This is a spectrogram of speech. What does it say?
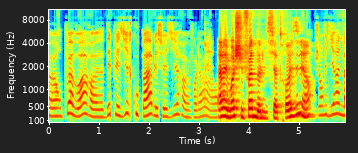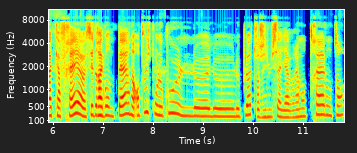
Euh, on peut avoir euh, des plaisirs coupables et se dire euh, voilà. ah mais moi je suis fan de Licia Troisi. Hein. J'ai envie de lire Anne McCaffrey, c'est Dragons de Perne. En plus pour le coup le, le, le plot, j'ai lu ça il y a vraiment très longtemps,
